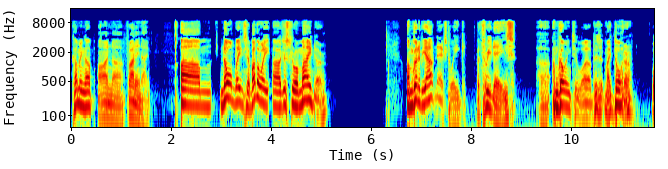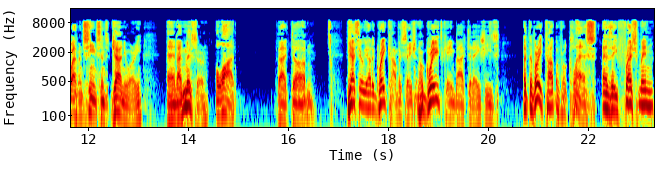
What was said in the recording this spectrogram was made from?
coming up on uh, Friday night. Um, Noam said, by the way, uh, just a reminder, I'm going to be out next week for three days. Uh, I'm going to uh, visit my daughter, who I haven't seen since January, and I miss her a lot. In fact, um, yesterday we had a great conversation. Her grades came back today. She's at the very top of her class as a freshman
